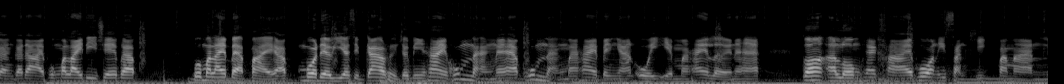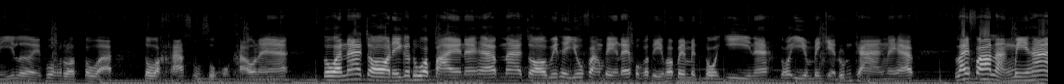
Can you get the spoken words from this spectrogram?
กันก็ได้ พวงมาลัยดีเชฟครับพวงมาลัยแบบใหม่ครับ โมเดลเยีย19 ถึงจะมีให้ หุ้มหนังนะครับ หุ้มหนังมาให้เป็นงาน OEM มาให้เลยนะฮะ ก็อารมณ์คล้ายๆ พวกนิสสันคิกประมาณนี้เลย พวกรถตัวตัวคลาสสูงๆของเขานะฮะตัวหน้าจอนี้ก็ทั่วไปนะครับ หน้าจอวิทยุฟังเพลงได้ปกติเพราะเป็นเป็นตัว E นะตัว E มันเป็นเกรดรุ่นกลางนะครับไล่ฟ้าหลังมีให้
